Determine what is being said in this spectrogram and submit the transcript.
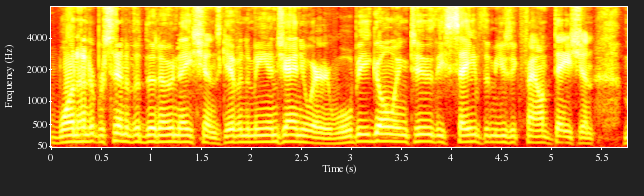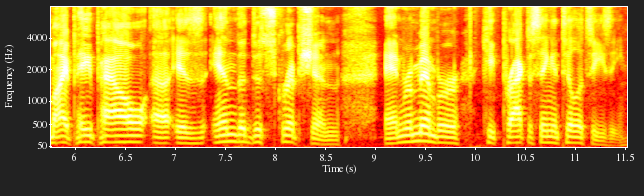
100% of the donations given to me in January will be going to the Save the Music Foundation. My PayPal uh, is in the description. And remember, keep practicing until it's easy.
